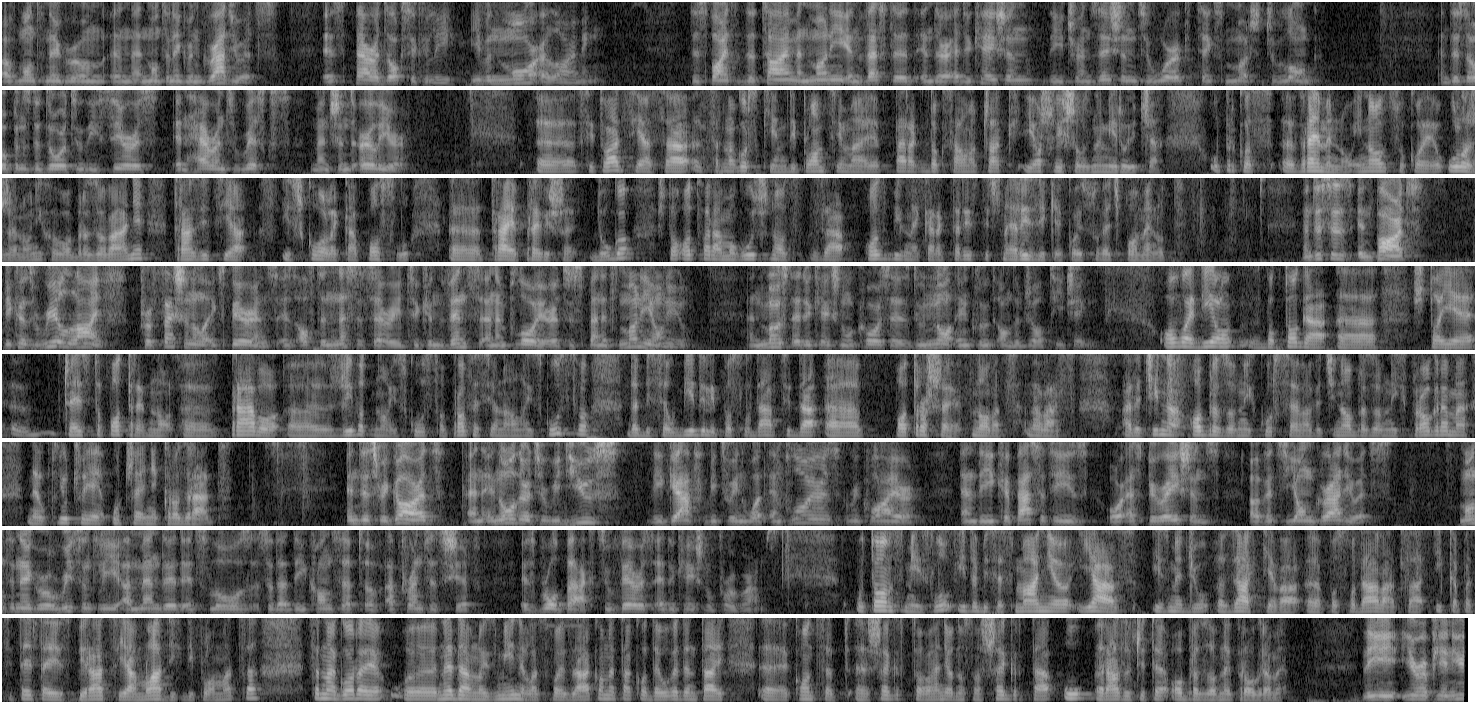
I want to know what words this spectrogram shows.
of Montenegrin and, and Montenegrin graduates is paradoxically even more alarming. Despite the time and money invested in their education, the transition to work takes much too long. And this opens the door to the serious inherent risks mentioned earlier. Situacija sa crnogorskim diplomcima je paradoksalno čak još više uznemirujuća. Uprkos vremenu i novcu koje je uloženo u njihovo obrazovanje, tranzicija iz škole ka poslu traje previše dugo, što otvara mogućnost za ozbiljne karakteristične rizike su već pomenuti. And this is in part because real life professional experience is often necessary to convince an employer to spend its money on you. And most educational courses do not include on-the-job teaching. Ovo je dijelo zbog toga e, što je e, često potrebno e, pravo životno iskustvo, profesionalno iskustvo da bi se ubidili poslodavci da potroše novac na vas a većina obrazovnih kurseva, većina obrazovnih programa ne uključuje učenje kroz rad. In this regard, and in order to reduce the gap between what employers require and the capacities or aspirations of its young graduates, Montenegro recently amended its laws so that the concept of apprenticeship is brought back to various educational programs. U tom smislu i da bi se smanjio jaz između e, zahtjeva e, poslodavaca i kapaciteta i inspiracija mladih diplomaca, Crna Gora je e, nedavno izmijenila svoje zakone tako da je uveden taj koncept šegrtovanja, odnosno šegrta u različite obrazovne programe. The European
